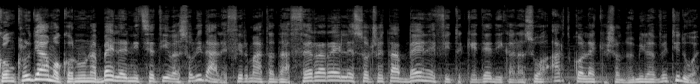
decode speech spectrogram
Concludiamo con una bella iniziativa solidale firmata da Ferrarelle Società Benefit che dedica la sua Art Collection 2022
